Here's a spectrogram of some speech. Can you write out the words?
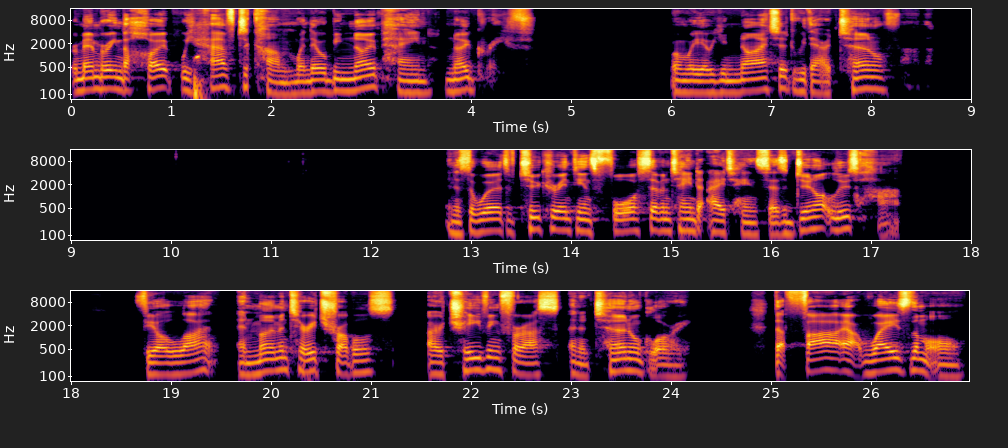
remembering the hope we have to come when there will be no pain, no grief, when we are united with our eternal Father. And as the words of 2 Corinthians 4 17 to 18 says, do not lose heart. For your light and momentary troubles are achieving for us an eternal glory that far outweighs them all.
